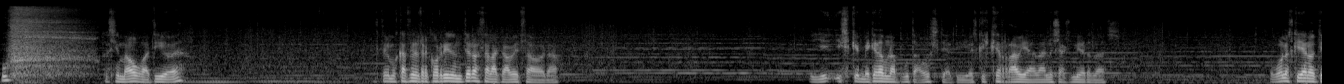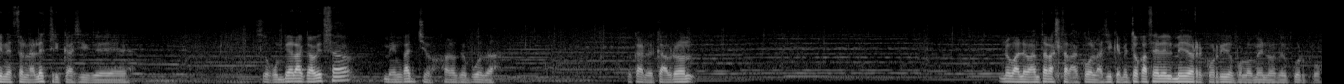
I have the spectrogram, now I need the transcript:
Uf, casi me ahoga, tío, ¿eh? Tenemos que hacer el recorrido entero hacia la cabeza ahora. Y, es que me queda una puta hostia, tío. Es que es que rabia dan esas mierdas. Lo bueno es que ya no tiene zona eléctrica, así que... Si golpea la cabeza, me engancho a lo que pueda. Pero claro, el cabrón... No va a levantar hasta la cola, así que me toca hacer el medio recorrido, por lo menos, del cuerpo.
